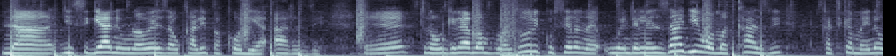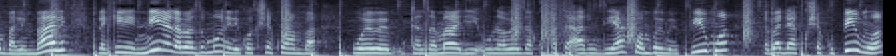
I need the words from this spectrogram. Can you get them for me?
na jinsi gani unaweza ukalipa kodi ya ardhi. Eh, tunaongelea mambo mazuri kuhusiana na uendelezaji wa makazi katika maeneo mbalimbali, lakini nia na madhumuni ni kuhakikisha kwamba wewe mtazamaji unaweza kupata ardhi yako ambayo imepimwa, na baada ya kusha kupimwa,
